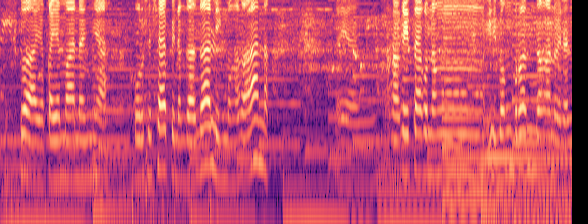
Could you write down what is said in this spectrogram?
Diyos ko, ah, yung kayamanan niya. Puro sa Shopee, nanggagaling, mga kaanak. Ayan, nakakita ko ng ibang brand ng ano, ng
